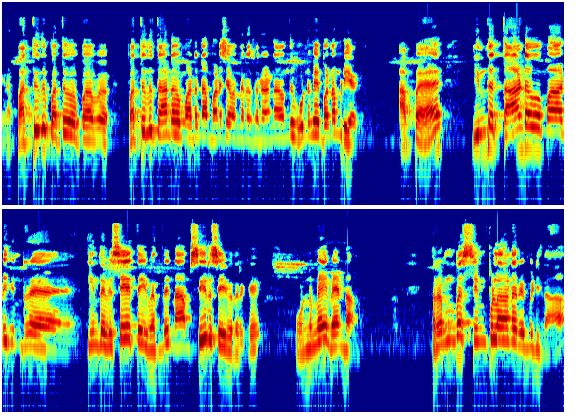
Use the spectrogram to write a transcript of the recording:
ஏன்னா பத்து இது பத்து பத்து இது தாண்டவம் மாட்டேன்னா மனுஷன் வந்து என்ன சொல்கிறான்னா வந்து ஒன்றுமே பண்ண முடியாது. அப்போ இந்த தாண்டவமாடுகின்ற இந்த விஷயத்தை வந்து நாம் சீர் செய்வதற்கு ஒன்றுமே வேண்டாம். ரொம்ப சிம்பிளான ரெமெடி தான்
